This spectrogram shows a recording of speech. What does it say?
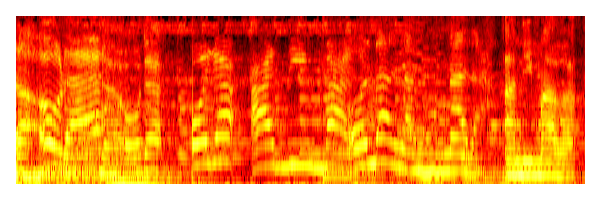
La hora. La hora Hora animada. Hora animada. animada.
